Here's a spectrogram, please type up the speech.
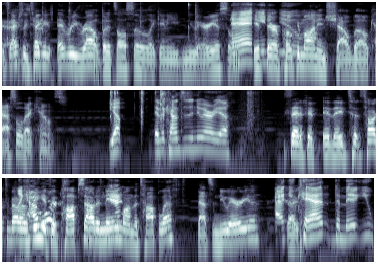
It's Yeah, actually technically every route, but it's also like any new area. So like, if there are new- Pokemon in Shabboneau Castle, that counts. Yep, if it counts as a new area. Said if it if they t- talked about Like thing, if it pops out a You name on the top left, that's a new area. And you That is- can, the minute you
